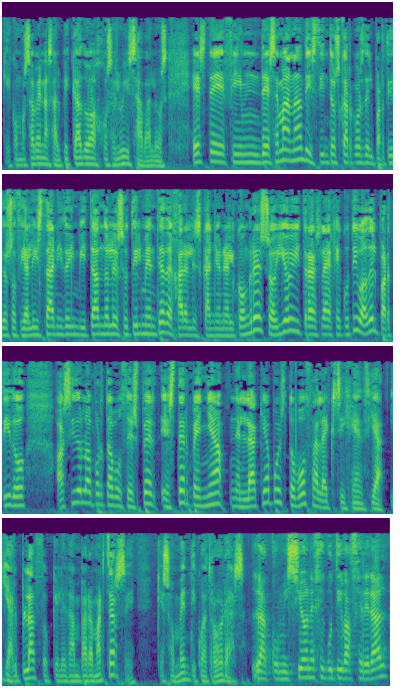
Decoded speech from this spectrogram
que como saben ha salpicado a José Luis Ábalos. Este fin de semana, distintos cargos del Partido Socialista han ido invitándole sutilmente a dejar el escaño en el Congreso y hoy, tras la ejecutiva del partido, ha sido la portavoz Esther Peña la que ha puesto voz a la exigencia y al plazo que le dan para marcharse, que son 24 horas. La comisión Ejecutiva Federal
